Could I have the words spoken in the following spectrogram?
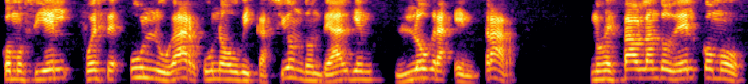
como si él fuese un lugar, una ubicación donde alguien logra entrar. Nos está hablando de él como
